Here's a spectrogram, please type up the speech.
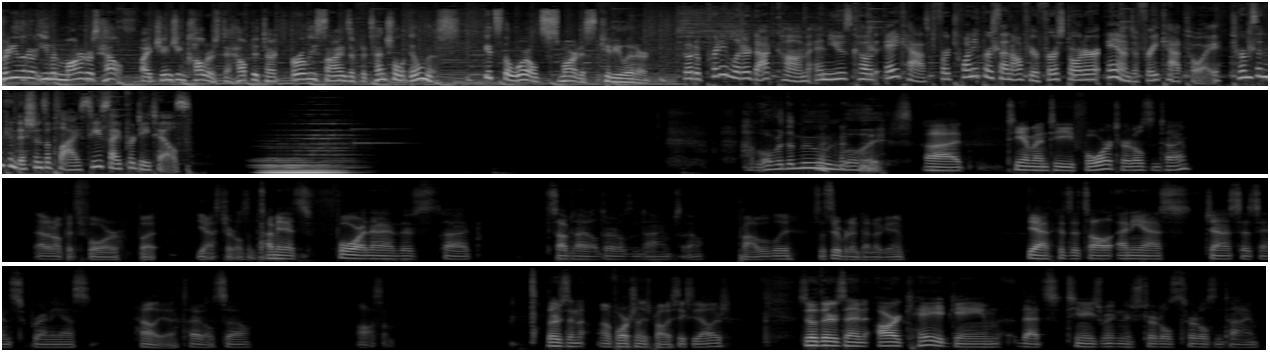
Pretty Litter even monitors health by changing colors to help detect early signs of potential illness. It's the world's smartest kitty litter. Go to prettylitter.com and use code ACAST for 20% off your first order and a free cat toy. Terms and conditions apply. See site for details. I'm over the moon, boys. Uh, TMNT four Turtles in Time. I don't know if it's four, but yes, Turtles in Time. I mean, it's four, and then there's uh, subtitle Turtles in Time. So probably it's a Super Nintendo game. yeah, because it's all NES, Genesis, and Super NES Hell yeah, titles. So awesome. there's an Unfortunately, it's probably sixty dollars. so there's an arcade game that's Teenage Mutant Ninja Turtles Turtles in Time.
